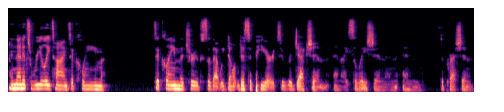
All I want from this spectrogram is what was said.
And then it's really time to claim to claim the truth so that we don't disappear to rejection and isolation and, and depression.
